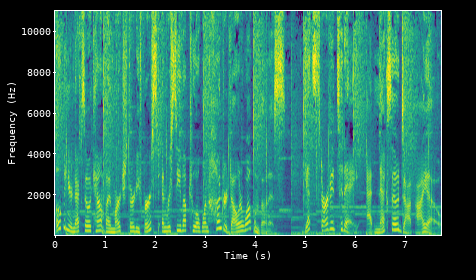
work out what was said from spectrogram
Open your Nexo account by March 31st and receive up to a $100 welcome bonus. Get started today at nexo.io.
